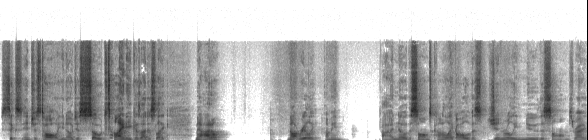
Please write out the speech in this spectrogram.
six inches tall, you know, just so tiny because I just like, man, I don't, not really. I mean, I know the Psalms kind of like all of us generally knew the Psalms, right?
